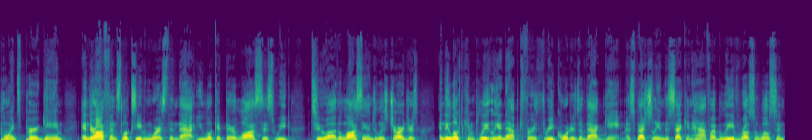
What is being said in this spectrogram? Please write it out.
points per game, and their offense looks even worse than that. You look at their loss this week to uh, the Los Angeles Chargers, and they looked completely inept for three quarters of that game, especially in the second half. I believe Russell Wilson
